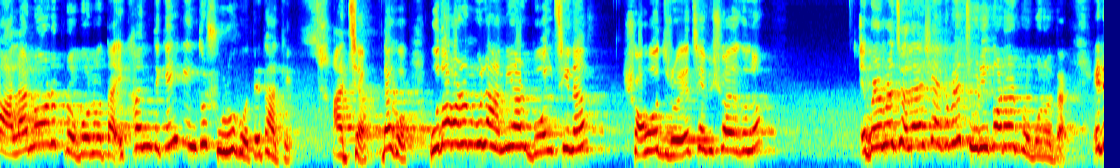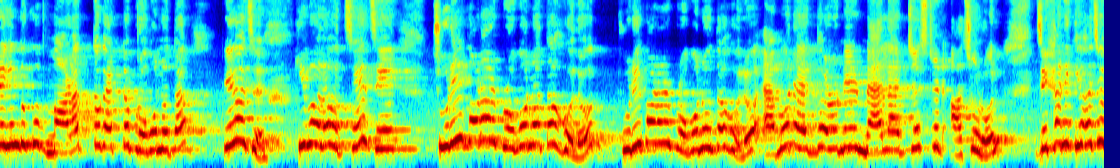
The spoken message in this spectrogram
পালানোর প্রবণতা এখান থেকেই কিন্তু শুরু হতে থাকে। আচ্ছা দেখো, উদাহরণগুলো আমি আর বলছি না, সহজ রয়েছে বিষয়গুলো। এবার আমরা চলে আসি একেবারে চুরি করার প্রবণতা। এটা কিন্তু খুব মারাত্মক একটা প্রবণতা, ঠিক আছে? কি বলা হচ্ছে যে, চুরি করার প্রবণতা হলো, চুরি করার প্রবণতা হলো এমন এক ধরনের ম্যাল অ্যাডজাস্টেড আচরণ যেখানে কি হচ্ছে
